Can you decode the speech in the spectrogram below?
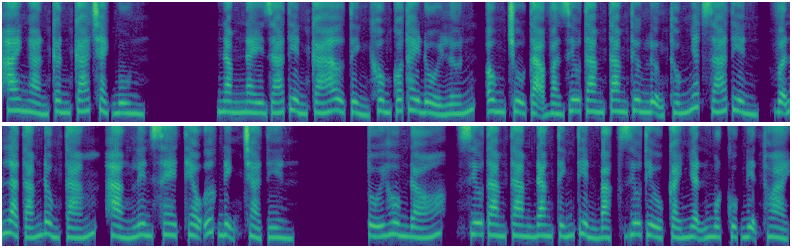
2.000 cân cá chạch bùn. Năm nay giá tiền cá ở tỉnh không có thay đổi lớn, ông chủ tạ và Diêu Tam Tam thương lượng thống nhất giá tiền, vẫn là 8 đồng 8, hàng lên xe theo ước định trả tiền. Tối hôm đó, Diêu Tam Tam đang tính tiền bạc Diêu Tiểu Cải nhận một cuộc điện thoại.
